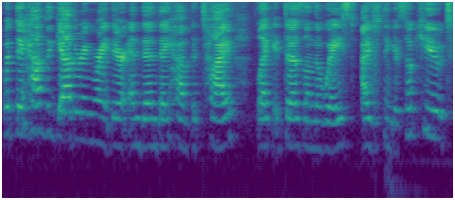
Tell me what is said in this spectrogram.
but they have the gathering right there, and then they have the tie like it does on the waist. I just think it's so cute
